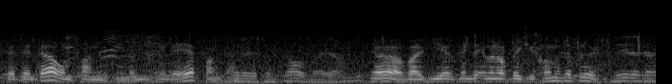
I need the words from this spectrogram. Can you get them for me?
Ich werde dann da rumfahren müssen, damit ich hinterherfahren kann. Nee, 5000, ja. Ja, ja, weil hier, wenn da immer noch welche kommen, ist ja blöd. Nee, wenn der,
